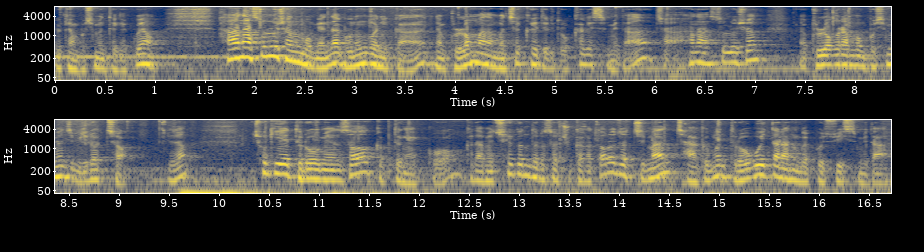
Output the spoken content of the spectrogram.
이렇게 한번 보시면 되겠고요. 하나 솔루션은 뭐 맨날 보는 거니까 그냥 블럭만 한번 체크해 드리도록 하겠습니다. 자 하나 솔루션 블럭을 한번 보시면 지금 이렇죠. 그죠 초기에 들어오면서 급등했고 그 다음에 최근 들어서 주가가 떨어졌지만 자금은 들어오고 있다는 걸 볼 수 있습니다.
